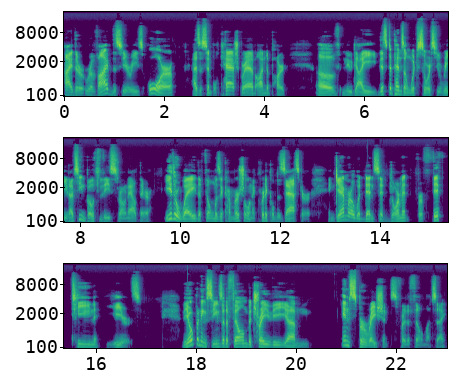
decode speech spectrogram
either revive the series or as a simple cash grab on the part of New Daiei. This depends on which source you read. I've seen both of these thrown out there. Either way, the film was a commercial and a critical disaster, and Gamera would then sit dormant for 15 years. The opening scenes of the film betray the um, inspirations for the film, let's say.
